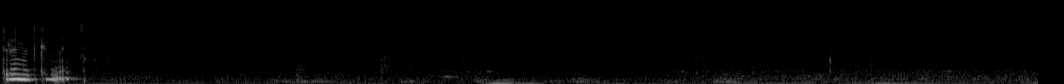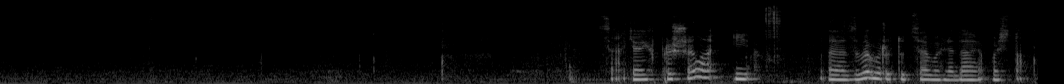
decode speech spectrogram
Три нитки вниз. Я їх пришила і е, з вивороту це виглядає ось так.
